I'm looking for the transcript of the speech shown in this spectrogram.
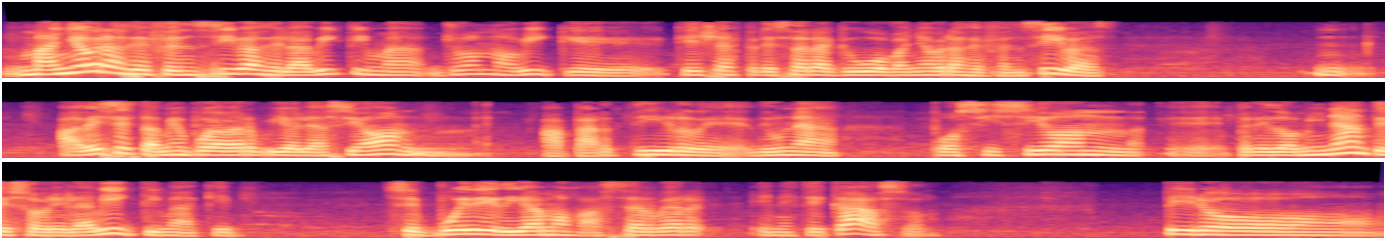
maniobras defensivas de la víctima, yo no vi que, que ella expresara que hubo maniobras defensivas. Mm, A veces también puede haber violación a partir de, de una posición eh, predominante sobre la víctima que se puede, digamos, hacer ver en este caso. Pero,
